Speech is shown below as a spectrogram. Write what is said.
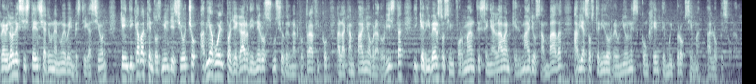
reveló la existencia de una nueva investigación que indicaba que en 2018 había vuelto a llegar dinero sucio del narcotráfico a la campaña obradorista y que diversos informantes señalaban que el Mayo Zambada había sostenido reuniones con gente muy próxima a López Obrador.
